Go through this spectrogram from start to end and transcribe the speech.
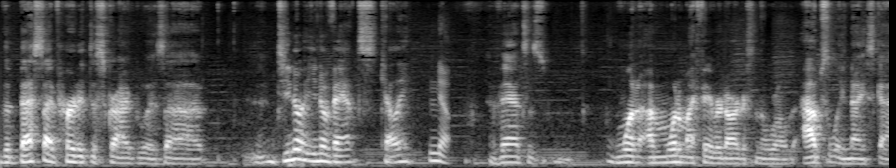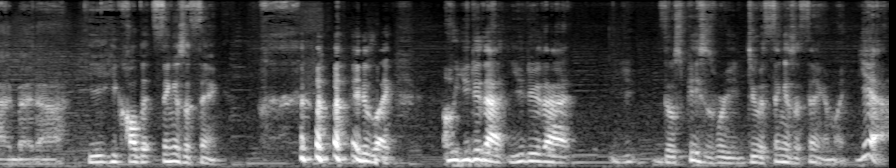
the best I've heard it described was uh, do you know you know Vance Kelly? No. Vance is one. I'm one of my favorite artists in the world. Absolutely nice guy, but uh, he he called it "thing is a thing." he was like, "Oh, you do that. You do that. You, those pieces where you do a thing as a thing." I'm like, "Yeah,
